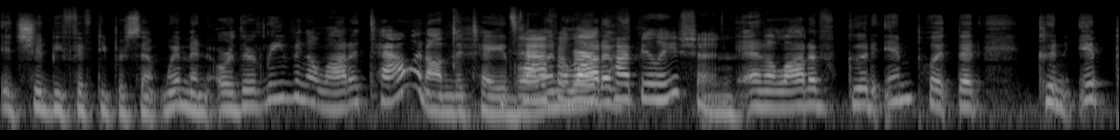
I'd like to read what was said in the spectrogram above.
It should be fifty percent women, or they're leaving a lot of talent on the table It's half and of a lot our of population. and a lot of good input that can imp-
